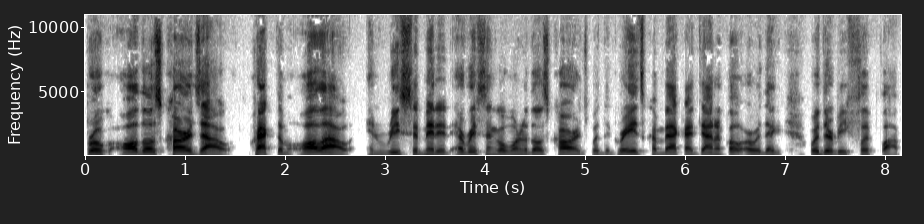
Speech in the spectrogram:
broke all those cards out cracked them all out and resubmitted every single one of those cards, would the grades come back identical or would they would there be flip flop?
